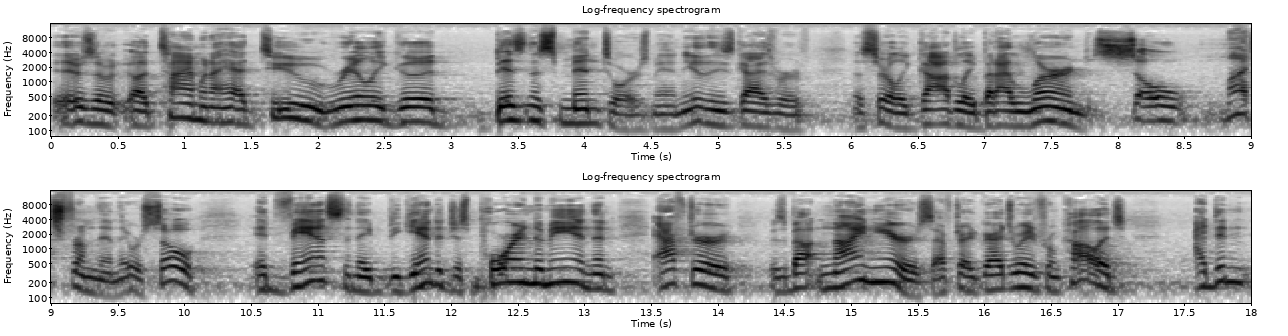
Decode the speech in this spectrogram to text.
there was a, a time when I had two really good business mentors, man. Neither of these guys were necessarily godly, but I learned so much from them. They were so advanced and they began to just pour into me. And then after, it was about nine years after I graduated from college, I didn't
